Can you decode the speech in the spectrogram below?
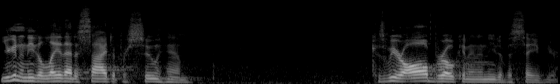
you're going to need to lay that aside to pursue Him. Because we are all broken and in need of a Savior.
